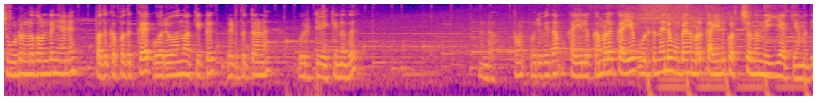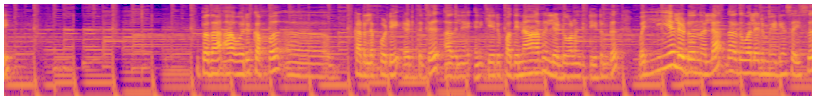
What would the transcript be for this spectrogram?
ചൂടുള്ളതുകൊണ്ട് ഞാൻ പതുക്കെ പതുക്കെ ഓരോന്നാക്കിയിട്ട് എടുത്തിട്ടാണ് ഉരുട്ടി വയ്ക്കുന്നത് ഉണ്ടോ അപ്പം ഒരുവിധം കയ്യിൽ നമ്മൾ കൈ ഉരുട്ടുന്നതിന്റെ മുമ്പേ നമ്മൾ കയ്യിൽ കുറച്ചൊന്ന് നെയ്യാക്കിയാൽ മതി. ഇപ്പോൾ അതാ ആ ഒരു കപ്പ് കടലപ്പൊടി എടുത്തിട്ട് അതിൽ എനിക്കൊരു പതിനാറ് ലഡുവോളം കിട്ടിയിട്ടുണ്ട്. വലിയ ലഡു ഒന്നുമല്ല അതുപോലെ ഒരു മീഡിയം സൈസ്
